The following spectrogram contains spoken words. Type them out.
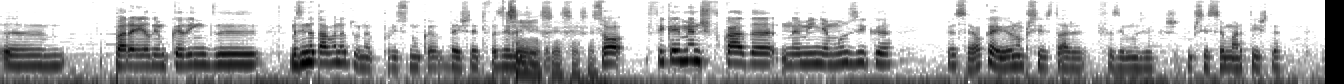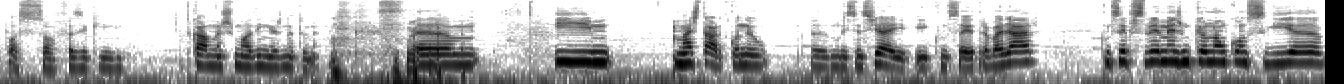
Uh, parei ali um bocadinho de. Mas ainda estava na tuna, por isso nunca deixei de fazer sim, música. Sim, sim, sim. Só fiquei menos focada na minha música. Pensei, ok, eu não preciso estar a fazer músicas, não preciso ser uma artista, posso só fazer aqui. tocar umas modinhas na tuna. um, e mais tarde, quando eu uh, me licenciei e comecei a trabalhar, comecei a perceber mesmo que eu não conseguia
